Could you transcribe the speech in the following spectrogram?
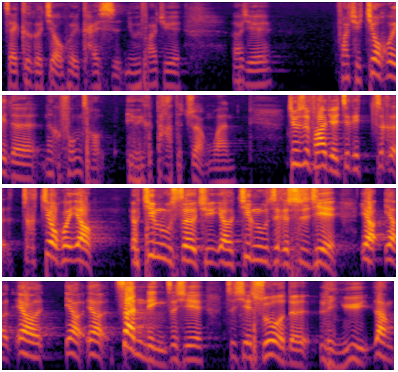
在各个教会开始，你会发觉发觉。发觉教会的那个风潮有一个大的转弯，就是发觉这个这个这个教会要要进入社区，要进入这个世界，要要要要要占领这些这些所有的领域，让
